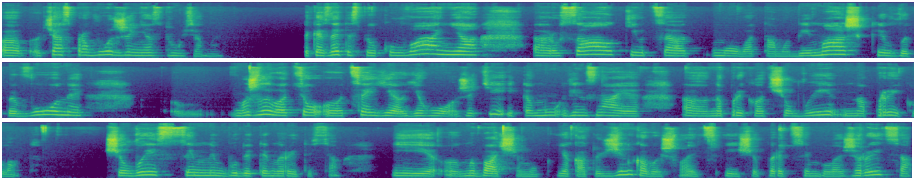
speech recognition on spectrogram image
е, час проводження з друзями. Таке, знаєте, спілкування, е, русалки, ця мова там обіймашки, випивони. Можливо, це є в його житті, і тому він знає, е, наприклад, що ви, наприклад, що ви з цим не будете миритися. І е, ми бачимо, яка тут жінка вийшла, і що перед цим була жриця.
